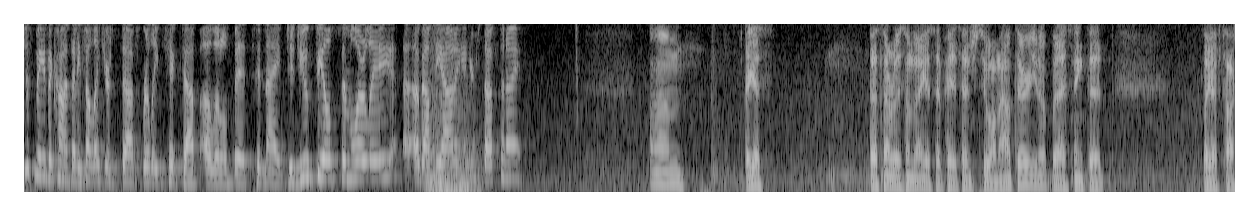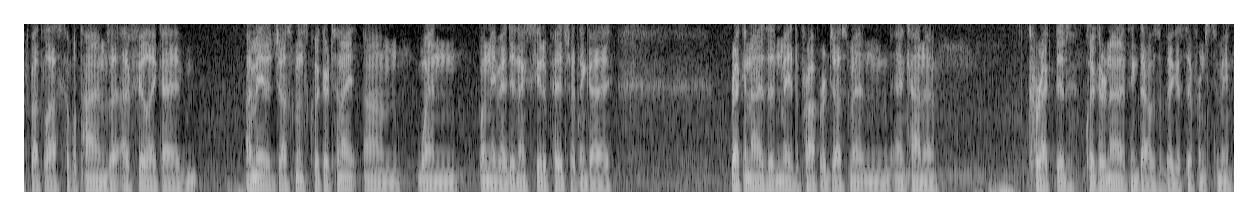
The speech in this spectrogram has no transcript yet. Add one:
just made the comment that he felt like your stuff really ticked up a little bit tonight. Did you feel similarly about the outing and your stuff tonight? Um, I guess that's not really something I guess I pay attention to when I'm out there, you know. But I think that, like I've talked about the last couple times, I, I feel like I I made adjustments quicker tonight um, when when maybe I didn't execute a pitch. I think I recognized it and made the proper adjustment and, and kind of corrected quicker tonight. I think that was the biggest difference to me.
